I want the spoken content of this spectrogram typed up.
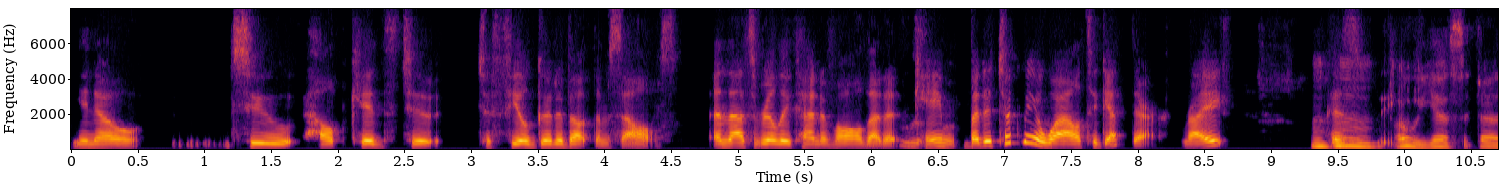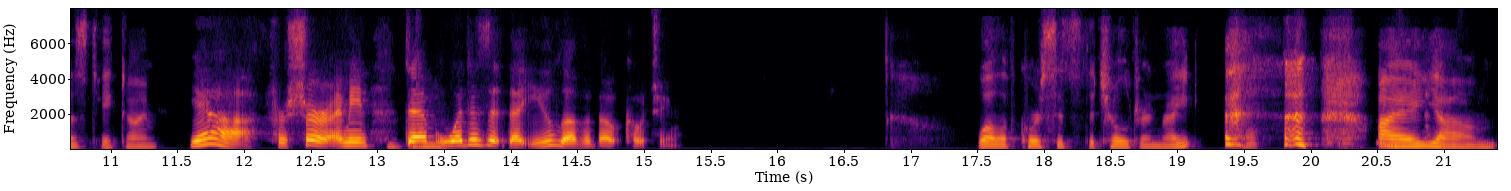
you know, to help kids to to feel good about themselves and that's really kind of all that it came but it took me a while to get there right? Because mm-hmm. oh yes it does take time. Yeah for sure. I mean mm-hmm. deb what is it that you love about coaching? Well of course it's the children right? Mm-hmm. i um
